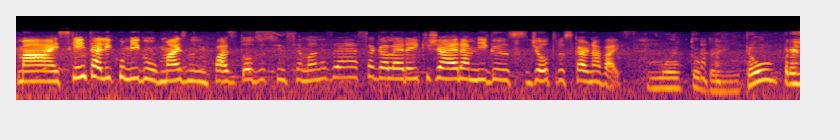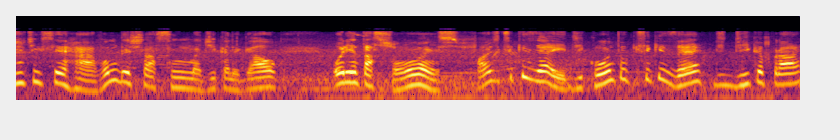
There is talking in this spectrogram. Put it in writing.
mas quem está ali comigo mais em quase todos os fins de semana é essa galera aí que já era amigos de outros carnavais. Muito bem. Então, para a gente encerrar, vamos deixar assim uma dica legal orientações, faz o que você quiser aí, de conta o que você quiser de dica para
